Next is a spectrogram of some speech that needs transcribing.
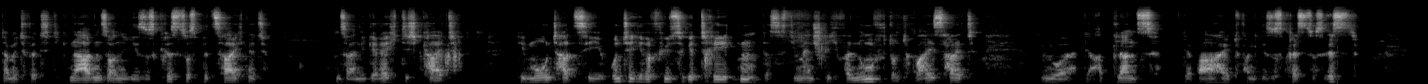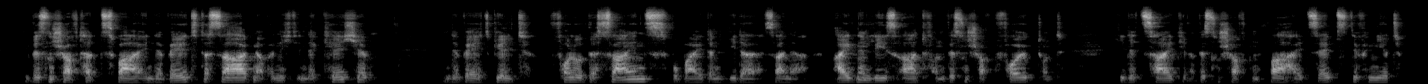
Damit wird die Gnadensonne Jesus Christus bezeichnet und seine Gerechtigkeit. Den Mond hat sie unter ihre Füße getreten. Das ist die menschliche Vernunft und Weisheit, die nur der Abglanz der Wahrheit von Jesus Christus ist. Die Wissenschaft hat zwar in der Welt das Sagen, aber nicht in der Kirche. In der Welt gilt Follow the Science, wobei dann jeder seiner eigenen Lesart von Wissenschaft folgt und jede Zeit ihre Wissenschaft und Wahrheit selbst definiert.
